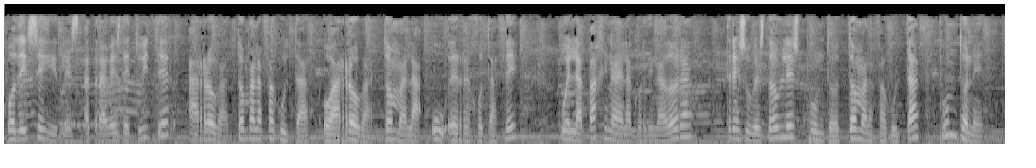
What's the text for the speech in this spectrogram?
podéis seguirles a través de Twitter, arroba toma o arroba toma o en la página de la coordinadora www.tomalafacultad.net.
